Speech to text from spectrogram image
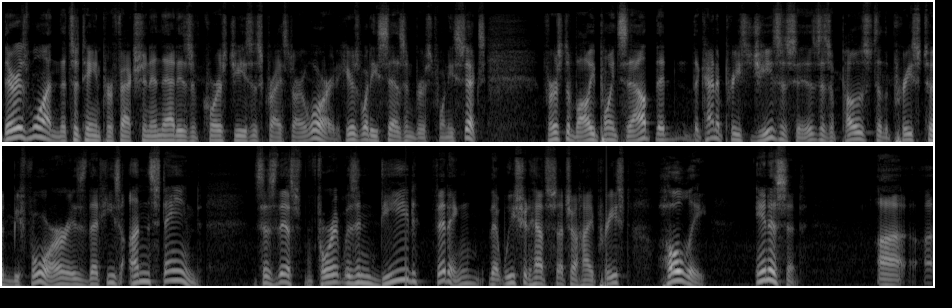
There is one that's attained perfection, and that is, of course, Jesus Christ our Lord. Here's what he says in verse 26. First of all, he points out that the kind of priest Jesus is, as opposed to the priesthood before, is that he's unstained. It says this For it was indeed fitting that we should have such a high priest, holy, innocent, uh, uh,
